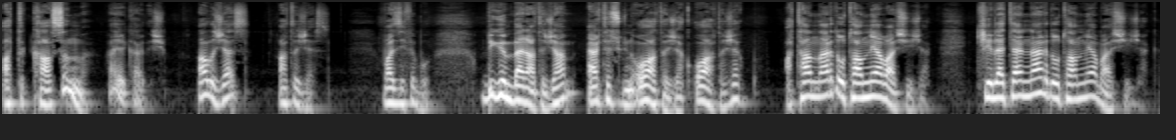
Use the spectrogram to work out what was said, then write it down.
atık kalsın mı? Hayır kardeşim. Alacağız, atacağız. Vazife bu. Bir gün ben atacağım, ertesi gün o atacak, o atacak. Atanlar da utanmaya başlayacak. Kirletenler de utanmaya başlayacak.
